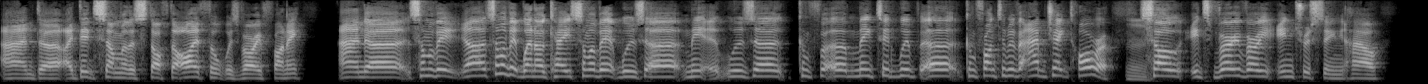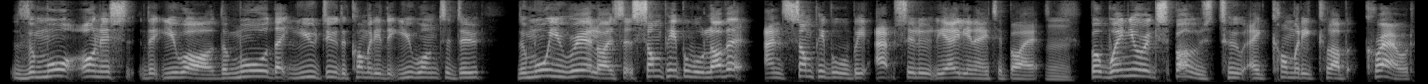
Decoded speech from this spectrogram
and uh, I did some of the stuff that I thought was very funny. And uh, some of it, uh, some of it went okay. Some of it was uh, me, was uh, conf- uh, meted with, confronted with abject horror. Mm. So it's very, very interesting how the more honest that you are, the more that you do the comedy that you want to do, the more you realise that some people will love it and some people will be absolutely alienated by it. Mm. But when you're exposed to a comedy club crowd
